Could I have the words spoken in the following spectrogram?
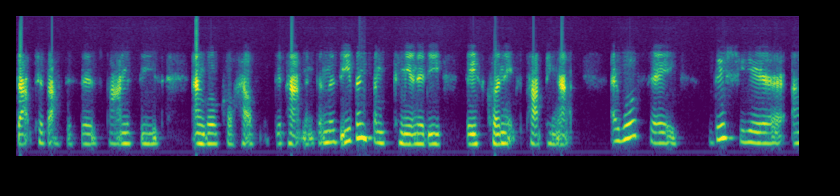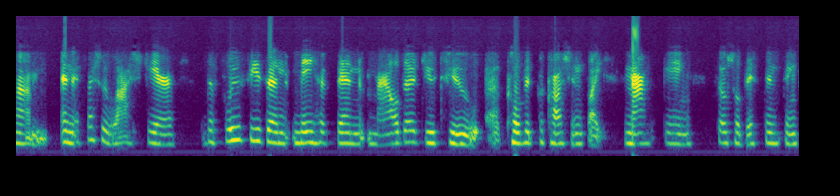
doctors' offices, pharmacies, and local health departments. And there's even some community based clinics popping up. I will say this year, um, and especially last year, the flu season may have been milder due to uh, COVID precautions like masking, social distancing,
